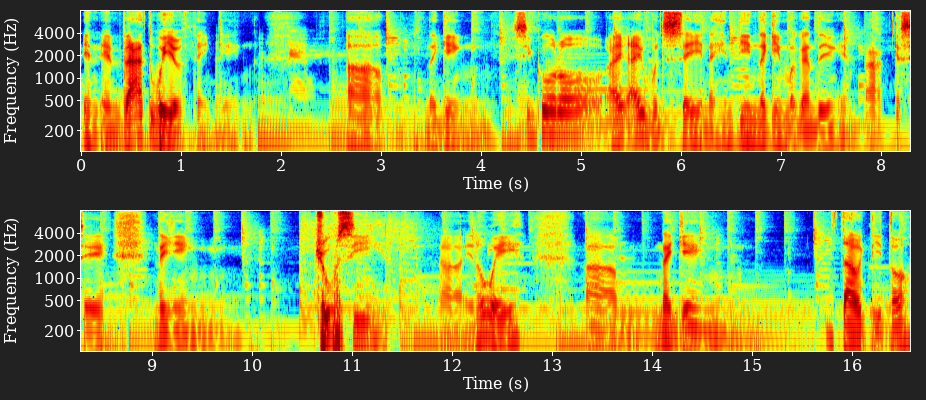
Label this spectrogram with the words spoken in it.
in in that way of thinking um naging siguro I I would say na hindi naging maganda yung impact kasi naging juicy uh, in a way um, naging tawag dito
